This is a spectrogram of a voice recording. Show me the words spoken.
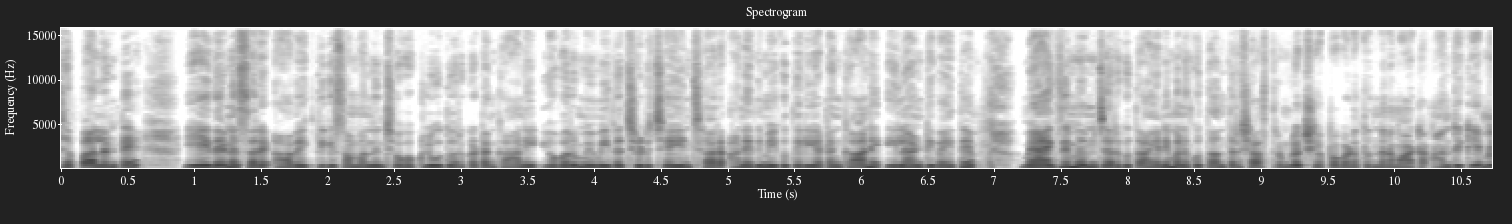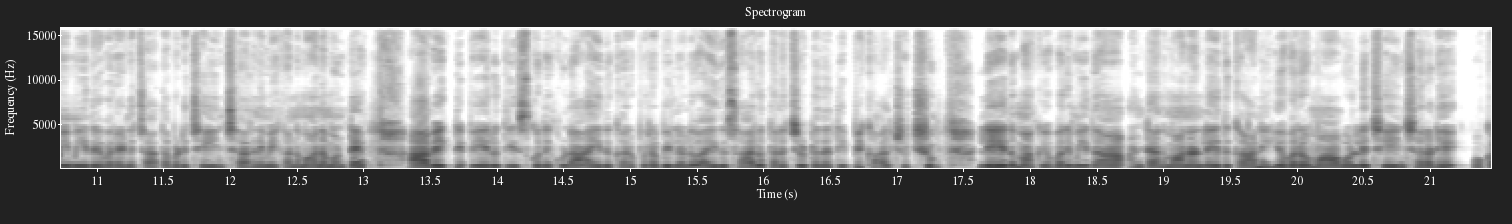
చెప్పాలంటే ఏదైనా సరే ఆ వ్యక్తికి సంబంధించి ఒక క్లూ దొరకటం కానీ ఎవరు మీ మీద చెడు చేయించారు అనేది మీకు తెలియటం కానీ ఇలాంటివి అయితే మ్యాక్సిమం జరుగుతాయని మనకు తంత్రశాస్త్రంలో చెప్పబడుతుందన్నమాట. అందుకే మీ మీద ఎవరైనా చేతబడి చేయించారని మీకు అనుమానం ఉంటే ఆ వ్యక్తి పేరు తీసుకొని కూడా ఐదు కర్పూర బిల్లలు ఐదు సార్లు తల చుట్టద తిప్పి కాల్చొచ్చు. లేదు మాకు ఎవరి మీద అంటే అనుమానం లేదు కానీ ఎవరో మా వాళ్ళు చేయించారనే ఒక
